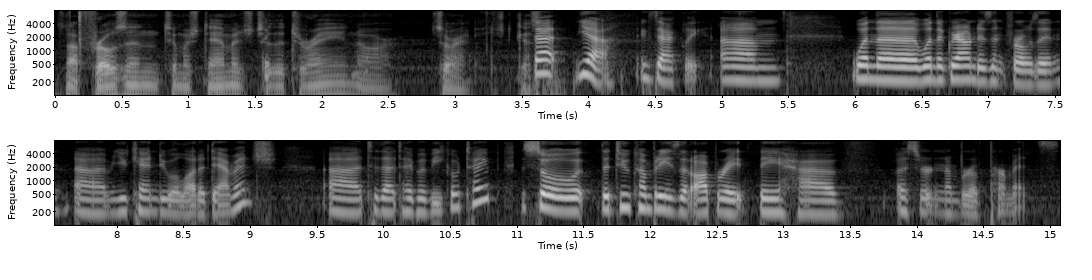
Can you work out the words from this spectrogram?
It's not frozen. Too much damage to the terrain, or sorry, just guessing. That yeah, exactly. Um, when the when the ground isn't frozen, um, you can do a lot of damage. uh, to that type of ecotype. So the two companies that operate, they have a certain number of permits,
